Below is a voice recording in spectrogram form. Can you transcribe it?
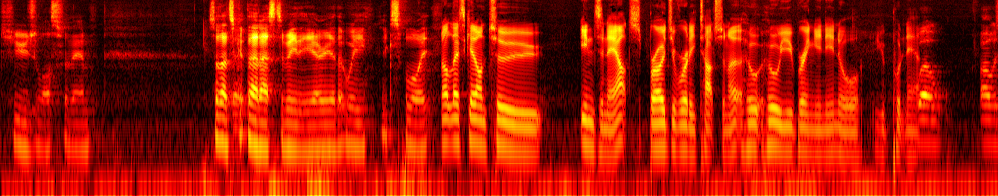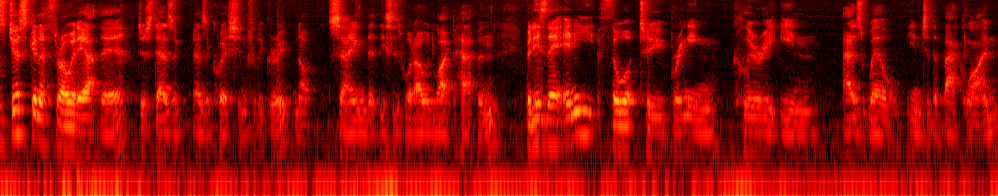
huge loss for them. So that's Yeah. that has to be the area that we exploit. Well, let's get on to ins and outs. Broads, you've already touched on it. Who, who are you bringing in or you putting out? Well, I was just going to throw it out there, just as a as a question for the group, not saying that this is what I would like to happen. But is there any thought to bringing Cleary in as well into the back line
